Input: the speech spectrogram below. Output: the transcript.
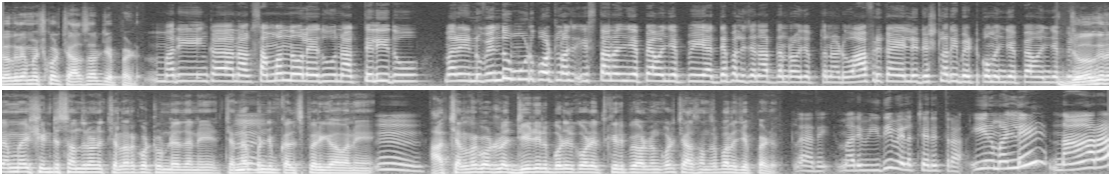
జోగి రమేష్ కూడా చాలాసార్లు చెప్పాడు. మరి ఇంకా నాకు సంబంధం లేదు నాకు తెలీదు మరి నువ్వెందుకు మూడు కోట్లు ఇస్తానని చెప్పావని చెప్పి అద్దెపల్లి జనార్దన్ రావు చెప్తున్నాడు. ఆఫ్రికా వెళ్ళి డిస్టిలరీ పెట్టుకోమని చెప్పావని చెప్పి జోగి రమేష్ ఇంటి సందులోనే చిల్లర కొట్టు ఉండేదని చిన్నప్పటి నుంచి కలిసి పెరిగామని ఉమ్, ఆ చిల్లర కొట్టులో జీడీలు బొడీలు కూడా ఎత్తుకెళ్ళిపోవాలని కూడా చాలా సందర్భాల్లో చెప్పాడు. అది మరి ఇది వీళ్ళ చరిత్ర. ఈయన మళ్ళీ నారా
